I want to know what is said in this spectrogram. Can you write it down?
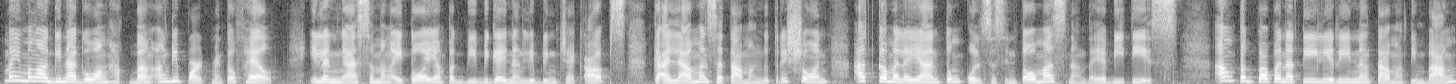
may mga ginagawang hakbang ang Department of Health. Ilan nga sa mga ito ay ang pagbibigay ng libreng check-ups, kaalaman sa tamang nutrisyon at kamalayan tungkol sa sintomas ng diabetes. Ang pagpapanatili rin ng tamang timbang,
